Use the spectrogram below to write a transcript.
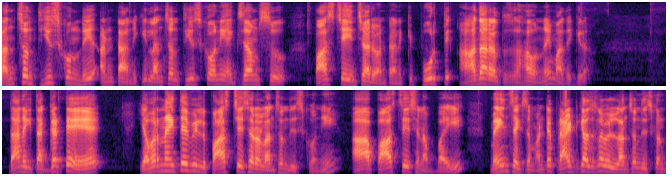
లంచం తీసుకుంది అంటానికి లంచం తీసుకొని ఎగ్జామ్స్ పాస్ చేయించారు అంటానికి పూర్తి ఆధారాలతో సహా ఉన్నాయి మా దగ్గర. దానికి తగ్గట్టే ఎవరినైతే వీళ్ళు పాస్ చేశారో లంచం తీసుకొని ఆ పాస్ చేసిన అబ్బాయి మెయిన్స్ ఎగ్జామ్ అంటే ప్రాక్టికల్స్లో వీళ్ళు లంచం తీసుకొని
